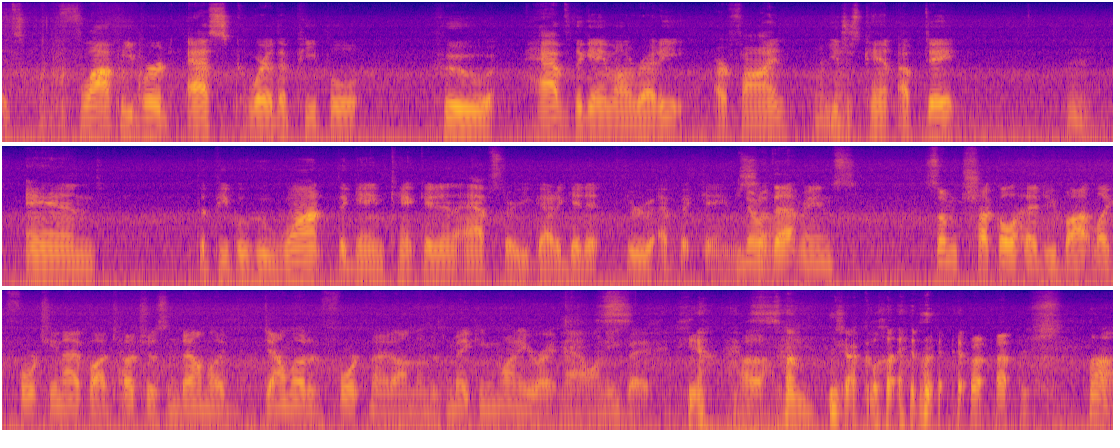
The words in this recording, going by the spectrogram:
it's Flappy Bird esque, where the people who have the game already are fine. You Mhm. just can't update. And the people who want the game can't get it in the App Store. You got to get it through Epic Games. You know what that means? Some chucklehead who bought like 14 iPod touches and download downloaded Fortnite on them is making money right now on eBay. Yeah, Uh. some chucklehead. huh.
